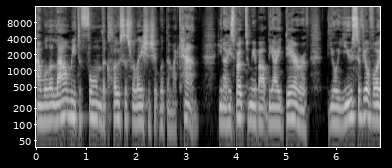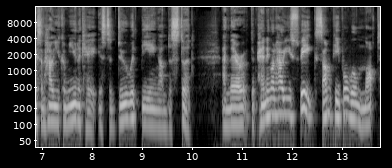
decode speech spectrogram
and will allow me to form the closest relationship with them I can. You know, he spoke to me about the idea of your use of your voice and how you communicate is to do with being understood. And there, depending on how you speak, some people will not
